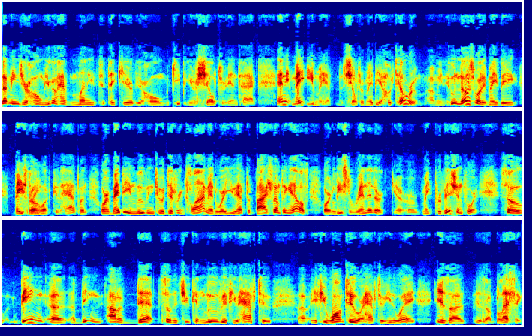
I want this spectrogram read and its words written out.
that means your home. You're going to have money to take care of your home, keeping your shelter intact. And it may you may have the shelter may be a hotel room. I mean, who knows what it may be based Right. on what could happen, or it may be moving to a different climate where you have to buy something else, or at least rent it, or or make provision for it. So being uh, uh, being out of debt so that you can move if you have to, uh, if you want to or have to, either way, is a is a blessing,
